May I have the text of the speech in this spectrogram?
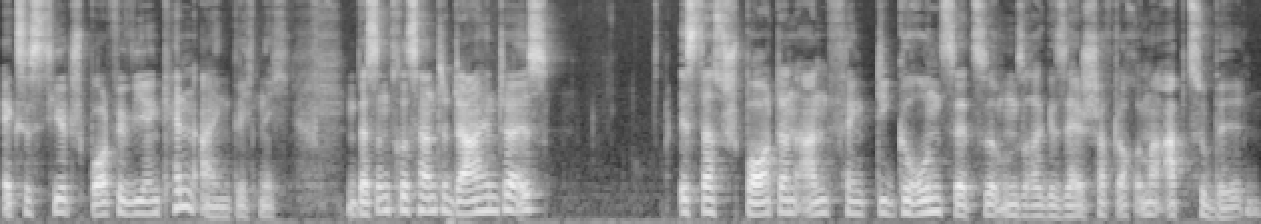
existiert Sport, wie wir ihn kennen, eigentlich nicht. Und das Interessante dahinter ist, ist, dass Sport dann anfängt, die Grundsätze unserer Gesellschaft auch immer abzubilden.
